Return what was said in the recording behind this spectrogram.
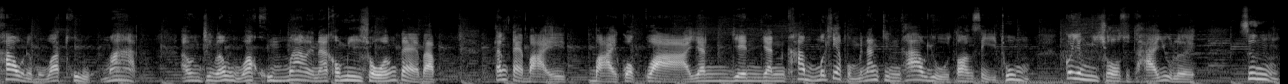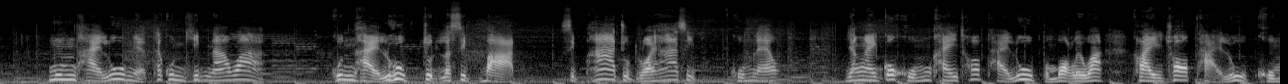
เข้าเนี่ยผมว่าถูกมาก เอาจริงๆแล้วผมว่าคุ้มมากเลยนะเขามีโชว์ตั้งแต่แบบ ตั้งแต่บ่ายบ่ายกว่าๆยันเย็นยันค่ำเมื่อกี้ผมไปนั่งกินข้าวอยู่ตอนสี่ทุ่มก็ยังมีโชว์สุดท้ายอยู่เลย ซึ่งมุมถ่ายรูปเนี่ยถ้าคุณคิดนะว่า คุณถ่ายรูปจุดละ 10 บาท 15จุด150 คุ้มแล้ว ยังไงก็คุ้มใครชอบถ่ายรูป ผมบอกเลยว่า ใครชอบถ่ายรูปคุ้ม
